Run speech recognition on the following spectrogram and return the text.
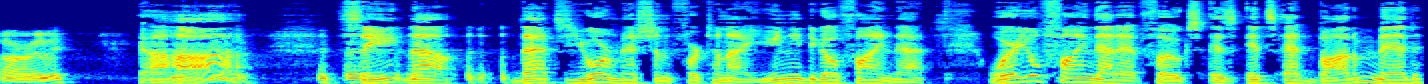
Oh really? Aha. Uh-huh. See, now that's your mission for tonight. You need to go find that. Where you'll find that at, folks, is it's at bottom mid,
